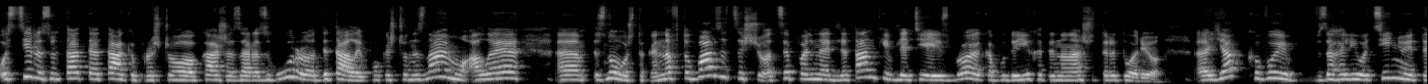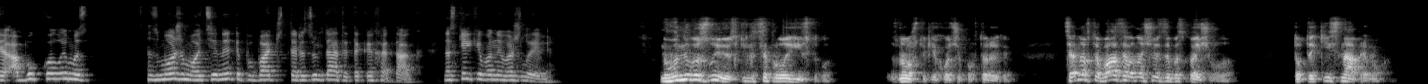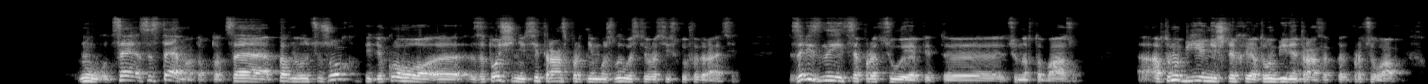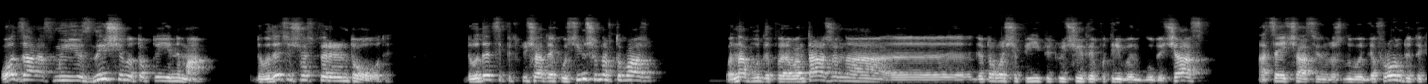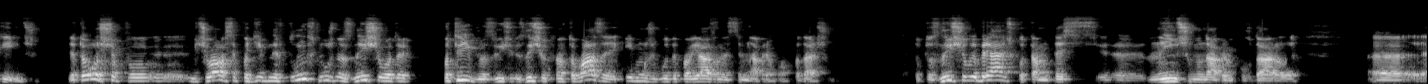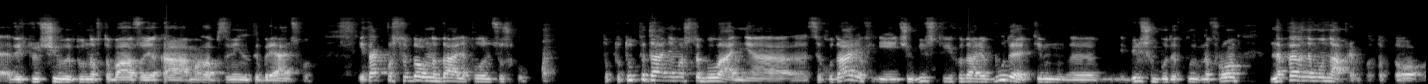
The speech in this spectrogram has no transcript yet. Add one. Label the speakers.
Speaker 1: Ось ці результати атаки, про що каже зараз ГУР, деталей поки що не знаємо. Але е, знову ж таки, нафтобаза це що? Це пальне для танків, для тієї зброї, яка буде їхати на нашу територію. Е, Як ви взагалі оцінюєте, або коли ми зможемо оцінити, побачити результати таких атак? Наскільки вони важливі?
Speaker 2: Ну вони важливі, оскільки це про логістику. Знову ж таки, хочу повторити. Ця нафтобаза вона щось забезпечувала. Тобто якийсь напрямок. Ну, це система, тобто це певний ланцюжок, під якого е, заточені всі транспортні можливості Російської Федерації. Залізниця працює під е, цю нафтобазу, автомобільні шляхи, автомобільний транспорт працював. От зараз ми її знищили, тобто її нема. Доведеться щось переорієнтовувати. Доведеться підключати якусь іншу нафтобазу. Вона буде перевантажена. Е, для того, щоб її підключити, потрібен буде час, а цей час він важливий для фронту і таке інше. Для того, щоб е, відчувався подібний вплив, нужно знищувати, потрібно знищувати нафтобази, які можуть бути пов'язані з цим напрямком в подальшому. Тобто знищили Брянську, там десь е, на іншому напрямку вдарили, е, відключили ту нафтобазу, яка могла б замінити Брянську. І так послідовно далі по ланцюжку. Тобто тут питання масштабування цих ударів, і чим більше таких ударів буде, тим більшим буде вплив на фронт на певному напрямку. Тобто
